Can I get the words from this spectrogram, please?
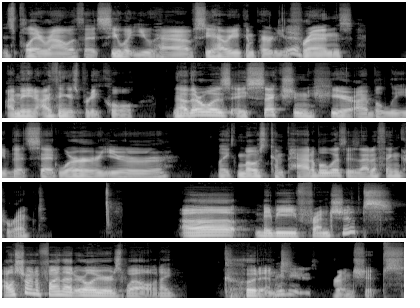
just play around with it see what you have see how you compare to your Yeah. friends i mean i think it's pretty cool now there was a section here i believe that said where you're like most compatible with is that a thing correct Uh, maybe friendships. I was trying to find that earlier as well, and I couldn't. maybe it is friendships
